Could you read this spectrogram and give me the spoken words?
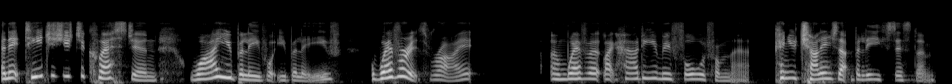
And it teaches you to question why you believe what you believe, whether it's right, and whether, like, how do you move forward from that? Can you challenge that belief system?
